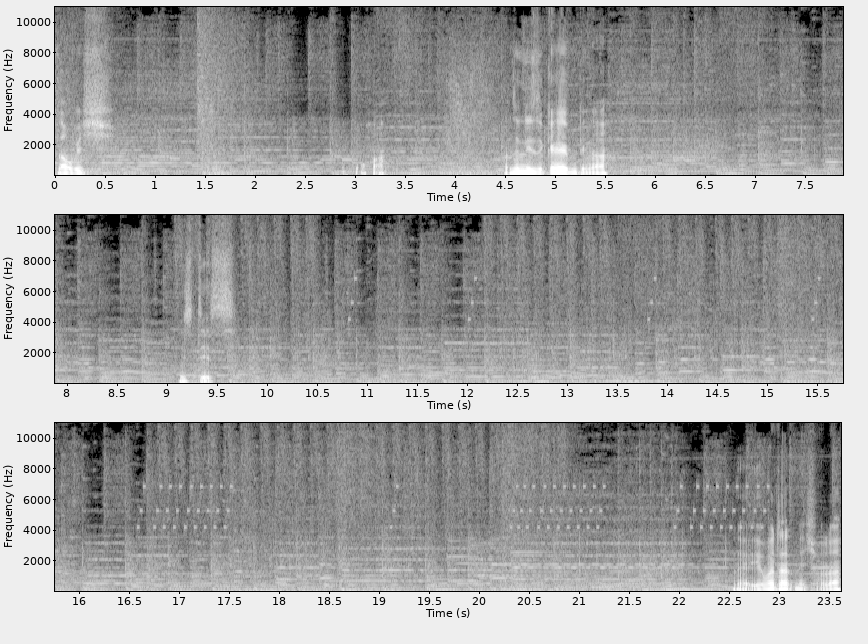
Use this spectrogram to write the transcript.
glaube ich. Oha. Was sind diese gelben Dinger? Was ist das? Ihr war das nicht, oder?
